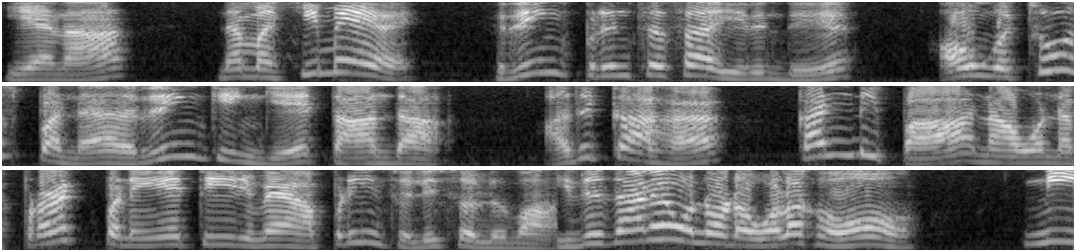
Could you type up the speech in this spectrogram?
ஏன்னா நம்ம ஹிமே ரிங் பிரின்சஸா இருந்து அவங்க சூஸ் பண்ண ரிங் கிங்கே தான் தான் அதுக்காக கண்டிப்பா நான் உன்னை ப்ரொடெக்ட் பண்ணியே தீருவேன் அப்படின்னு சொல்லி சொல்லுவான். இதுதானே உன்னோட உலகம்? நீ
